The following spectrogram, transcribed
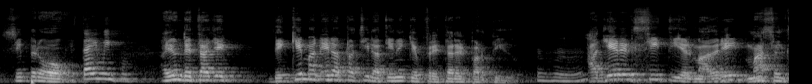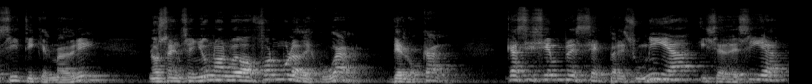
Sí, pero. Está ahí mismo. Hay un detalle de qué manera Táchira tiene que enfrentar el partido. Ayer el City, el Madrid, más el City que el Madrid, nos enseñó una nueva fórmula de jugar, de local. Casi siempre se presumía y se decía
